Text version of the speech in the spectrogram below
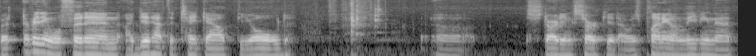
but everything will fit in. I did have to take out the old uh, starting circuit. I was planning on leaving that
